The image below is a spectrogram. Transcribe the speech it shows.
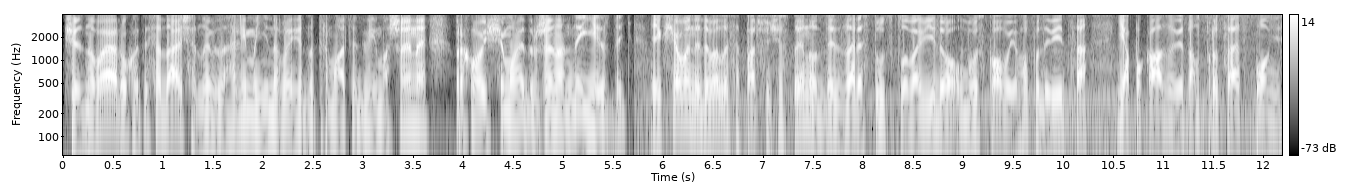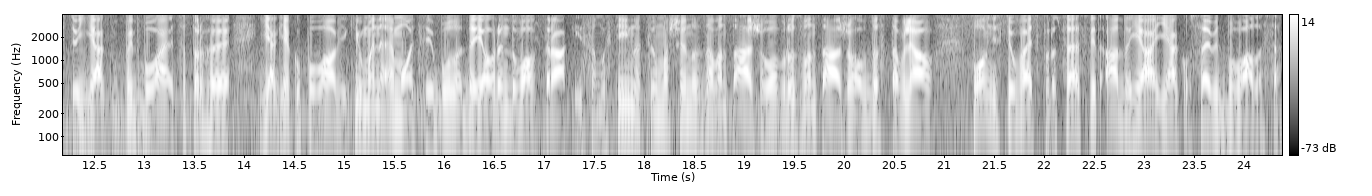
щось нове, рухатися далі. Ну і взагалі мені невигідно тримати дві машини, враховуючи, що моя дружина не їздить. Якщо ви не дивилися першу частину, десь зараз тут спливе відео, обов'язково його подивіться. Я показую там процес повністю, як відбуваються торги, як я купував, які в мене емоції були, де я орендував трак і самостійно цю машину завантажував, розвантажував, доставляв. Повністю весь процес від А до Я, як усе відбувалося.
